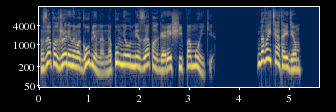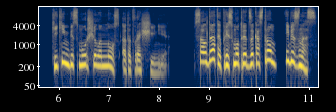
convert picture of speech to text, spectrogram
Запах жареного гоблина напомнил мне запах горящей помойки. «Давайте отойдем». Кикимби сморщила нос от отвращения. «Солдаты присмотрят за костром и без нас».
